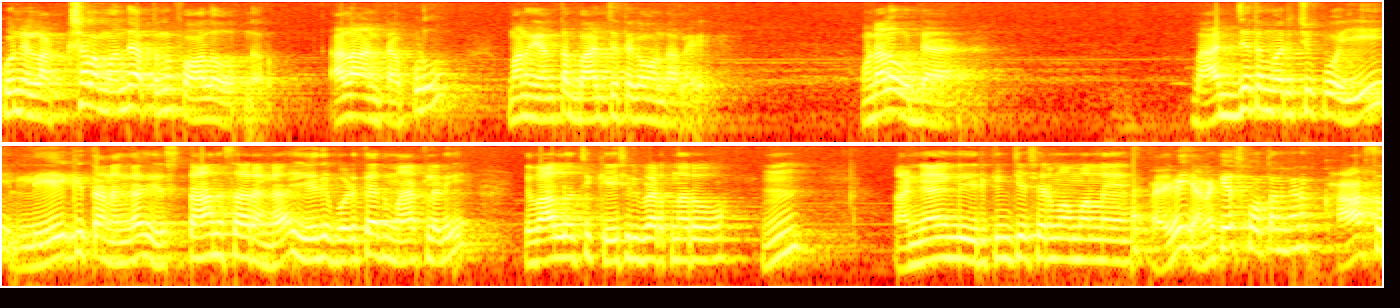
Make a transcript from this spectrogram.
కొన్ని లక్షల మంది అతను ఫాలో అవుతున్నారు. అలాంటప్పుడు మనం ఎంత బాధ్యతగా ఉండాలి? ఉండాలా వద్దా? బాధ్యత మర్చిపోయి లేఖితనంగా ఇష్టానుసారంగా ఏది పడితే అది మాట్లాడి ఇవాళ వచ్చి కేసులు పెడుతున్నారు. అన్యాయంగా ఇరికించేశారు మమ్మల్ని. పైగా వెనకేసిపోతాను కానీ కాస్త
